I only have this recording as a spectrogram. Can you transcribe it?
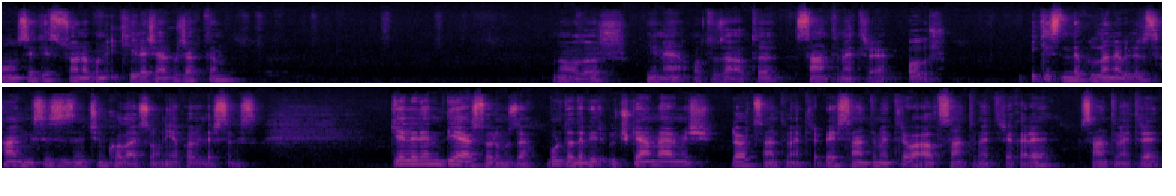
18 sonra bunu 2 ile çarpacaktım. Ne olur? Yine 36 santimetre olur. İkisini de kullanabiliriz. Hangisi sizin için kolaysa onu yapabilirsiniz. Gelelim diğer sorumuza. Burada da bir üçgen vermiş. 4 santimetre, 5 santimetre ve 6 santimetre kare santimetre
